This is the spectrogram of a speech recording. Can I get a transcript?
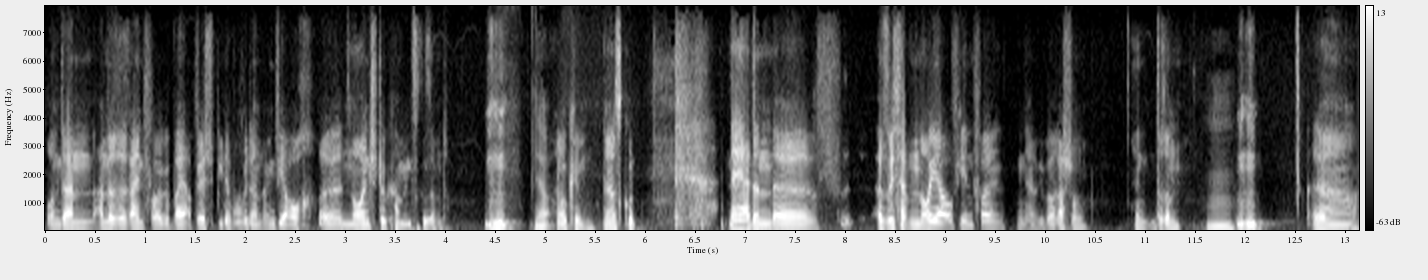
und dann andere Reihenfolge bei Abwehrspieler, wo wir dann irgendwie auch äh, neun Stück haben insgesamt. Mhm. Okay, ja, ist gut. Naja, dann, äh, also ich habe einen Neuer auf jeden Fall, ja, Überraschung hinten drin. Mhm. Mhm. Äh,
